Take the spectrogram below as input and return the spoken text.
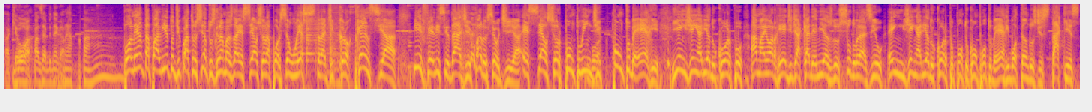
Aqui é o Boa. rapaz é abnegado. Polenta palito de 400 gramas da Excelsior, a porção extra de crocância e felicidade para o seu dia. Excelsior.ind.br e Engenharia do Corpo, a maior rede de academias do sul do Brasil, engenhariadocorpo.com.br, botando os destaques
